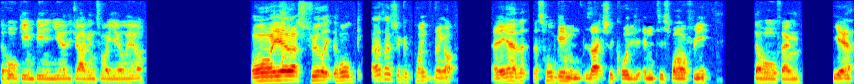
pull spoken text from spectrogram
the whole game being in Year of the Dragon until a year later. Oh yeah, that's true. Like the whole that's actually a good point to bring up. Uh, yeah, th- this whole game is actually coded into Spyro Free. The whole thing. Yeah,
